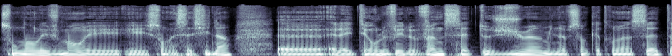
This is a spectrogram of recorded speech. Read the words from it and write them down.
son enlèvement et, et son assassinat. Euh, elle a été enlevée le 27 juin 1987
